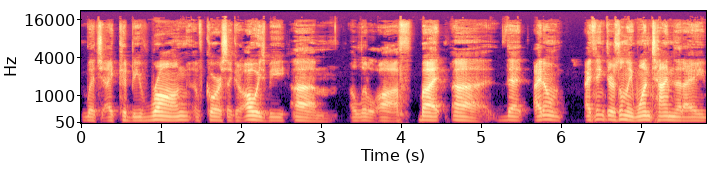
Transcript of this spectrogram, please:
which I could be wrong. Of course, I could always be um, a little off, but uh, that I don't. I think there's only one time that I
